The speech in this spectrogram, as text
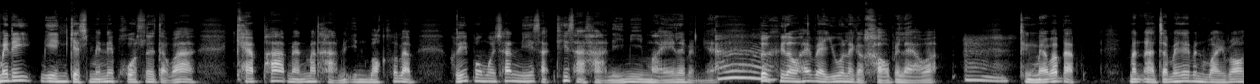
ไม่ได้มี engagement ในโพสต์เลย แต่ว่าแคปภาพนั้นมาถามใน inbox ว่าแบบ เฮ้ย โปรโมชั่นนี้สาที่สาขานี้มีไหมอะไรแบบเนี้ยอ่าเออคือเราให้ value อะไรกับเขาไปแล้วอะอืมถึงแม้ว่าแบบมันอาจจะไม่ได้เป็นไวรัล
